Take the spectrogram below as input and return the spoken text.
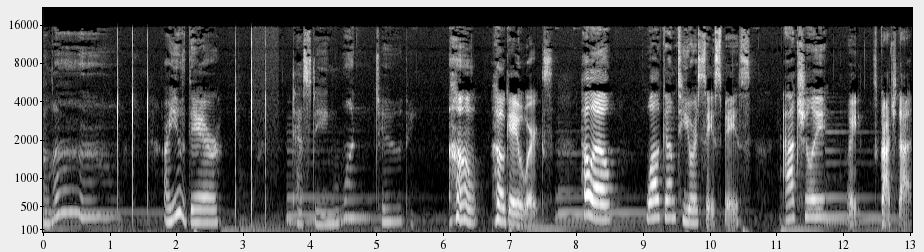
Hello? Are you there? Testing one, two, three. Oh, okay, it works. Hello, welcome to your safe space. Actually, wait, scratch that.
